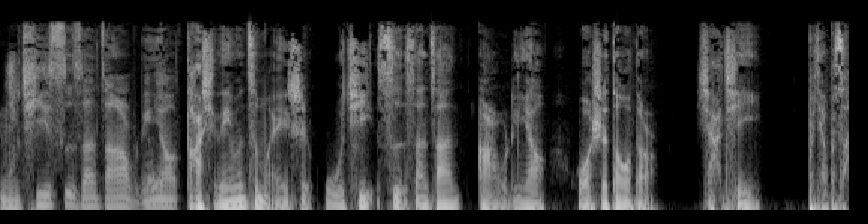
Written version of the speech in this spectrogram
五七四三三二五零幺，大写的英文字母 H 五七四三三二五零幺。我是豆豆，下期不见不散。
